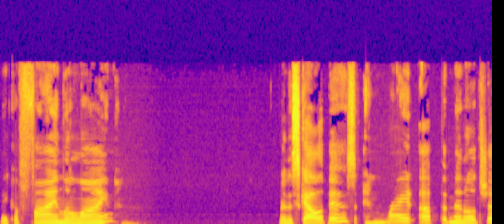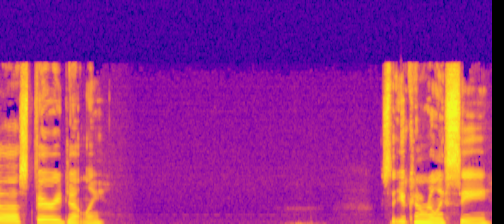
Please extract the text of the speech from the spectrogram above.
make a fine little line where the scallop is, and right up the middle just very gently. So that you can really see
